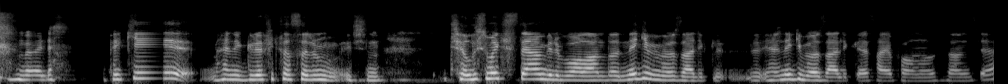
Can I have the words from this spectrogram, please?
böyle. Peki hani grafik tasarım için çalışmak isteyen biri bu alanda ne gibi bir özellikle yani ne gibi özelliklere sahip olmalı sence?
